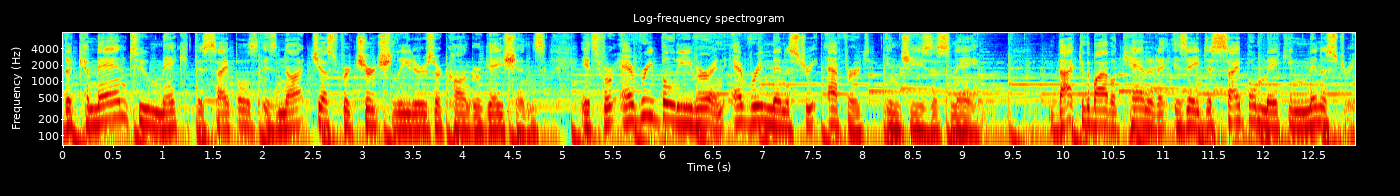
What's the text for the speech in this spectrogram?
The command to make disciples is not just for church leaders or congregations, it's for every believer and every ministry effort in Jesus' name. Back to the Bible Canada is a disciple making ministry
